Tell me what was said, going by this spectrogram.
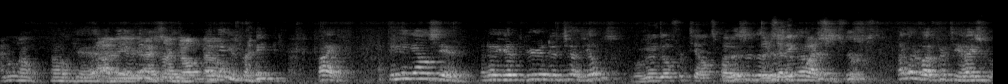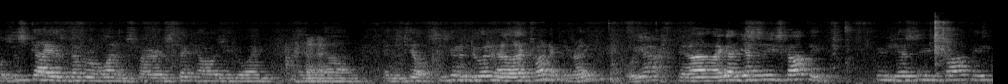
I don't know. Okay. I think- think it's actually right. don't I know. think it's right. All right, anything else here? I know you're gonna, you're gonna do tilts? We're gonna go for tilts, Well, but this if is- there's this any is- questions this- this- first. I go to about fifty high schools. This guy is number one as far as technology going and, uh, and the tilts. He's gonna do it electronically, right? We are. And I, I got yesterday's copy. Here's yesterday's copy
